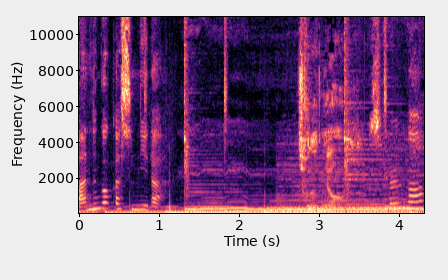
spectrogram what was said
맞는 것 같습니다. 저는요. 설마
